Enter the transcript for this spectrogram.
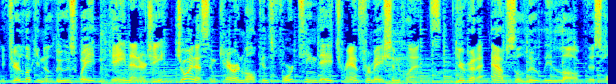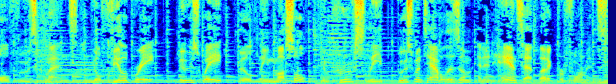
If you're looking to lose weight and gain energy, join us in Karen Malkin's 14 day transformation cleanse. You're going to absolutely love this Whole Foods cleanse. You'll feel great, lose weight, build lean muscle, improve sleep, boost metabolism, and enhance athletic performance.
